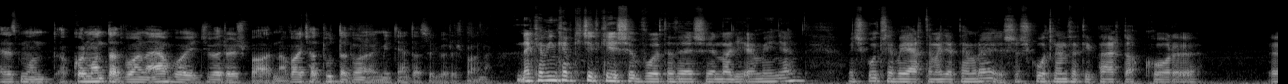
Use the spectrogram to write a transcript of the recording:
ez mond, akkor mondtad volna el, hogy vörös-barna, vagy ha tudtad volna, hogy mit jelent az, hogy vörös-barna? Nekem inkább kicsit később volt az első nagy élményem, hogy Skóciába jártam egyetemre, és a Skót Nemzeti Párt akkor ö,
